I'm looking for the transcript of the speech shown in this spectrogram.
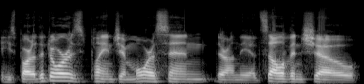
he's part of The Doors. He's playing Jim Morrison. They're on The Ed Sullivan Show.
